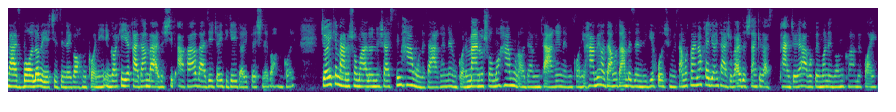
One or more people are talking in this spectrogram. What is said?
و از بالا به یه چیزی نگاه می‌کنی. انگار که یه قدم برداشتید عقب و از یه جای دیگه ای دارید بهش نگاه می‌کنید. جایی که من و شما الان نشستیم همونه تغییر نمی‌کنه. من و شما همون آدمیم تغییر نمی‌کنیم همه آدما دارن به زندگی خودشون می‌رسن. مطمئنم خیلی این تجربه رو داشتن که از پنجره هواپیما نگاه می‌کنن به پایین.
